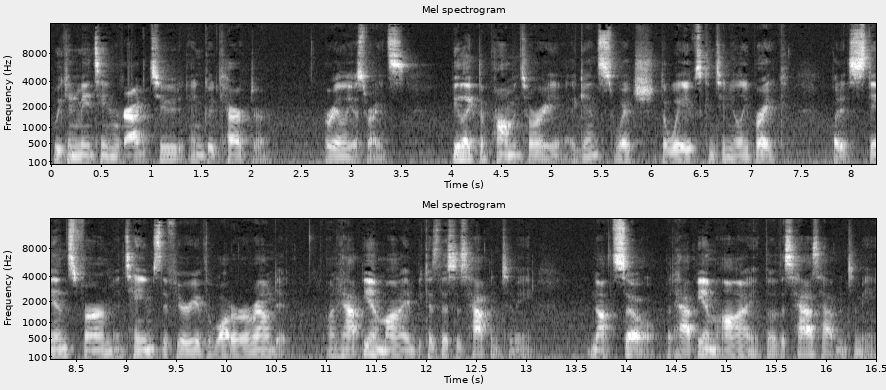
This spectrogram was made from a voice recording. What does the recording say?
we can maintain gratitude and good character. Aurelius writes Be like the promontory against which the waves continually break, but it stands firm and tames the fury of the water around it. Unhappy am I because this has happened to me. Not so, but happy am I, though this has happened to me,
